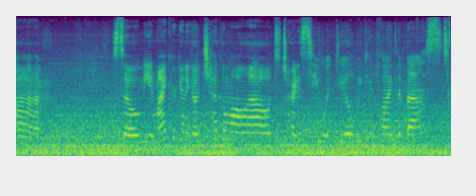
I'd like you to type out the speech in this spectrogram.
Um, so me and Mike are gonna go check them all out to try to see what deal we can find the best.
